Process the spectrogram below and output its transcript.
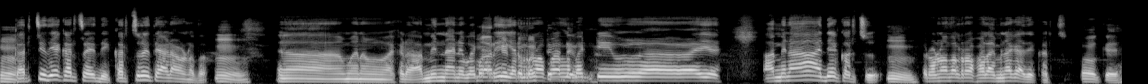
ఉమ్, ఖర్చు ఇదే ఖర్చు అయింది. ఖర్చులో తేడా ఉండదు. మనం అక్కడ అమ్మిన దాన్ని బట్టి ఇరవై రూపాయలు. బట్టి అమ్మినా అదే ఖర్చు. రెండు వందల రూపాయలు అమ్మినాక అదే ఖర్చు. ఓకే.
